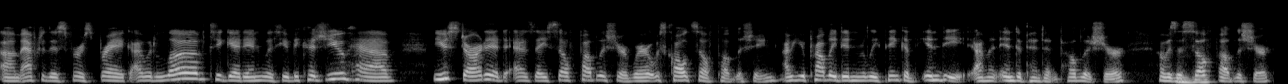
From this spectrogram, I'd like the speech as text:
um, after this first break, I would love to get in with you because you have you started as a self-publisher where it was called self-publishing. I mean, you probably didn't really think of indie. I'm an independent publisher. I was a mm-hmm. self-publisher,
